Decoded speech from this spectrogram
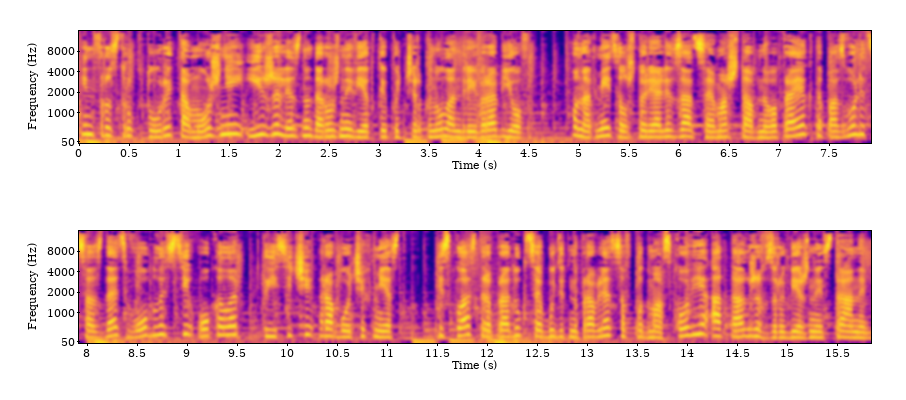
инфраструктурой, таможней и железнодорожной веткой, подчеркнул Андрей Воробьев. Он отметил, что реализация масштабного проекта позволит создать в области около тысячи рабочих мест. Из кластера продукция будет направляться в Подмосковье, а также в зарубежные страны.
